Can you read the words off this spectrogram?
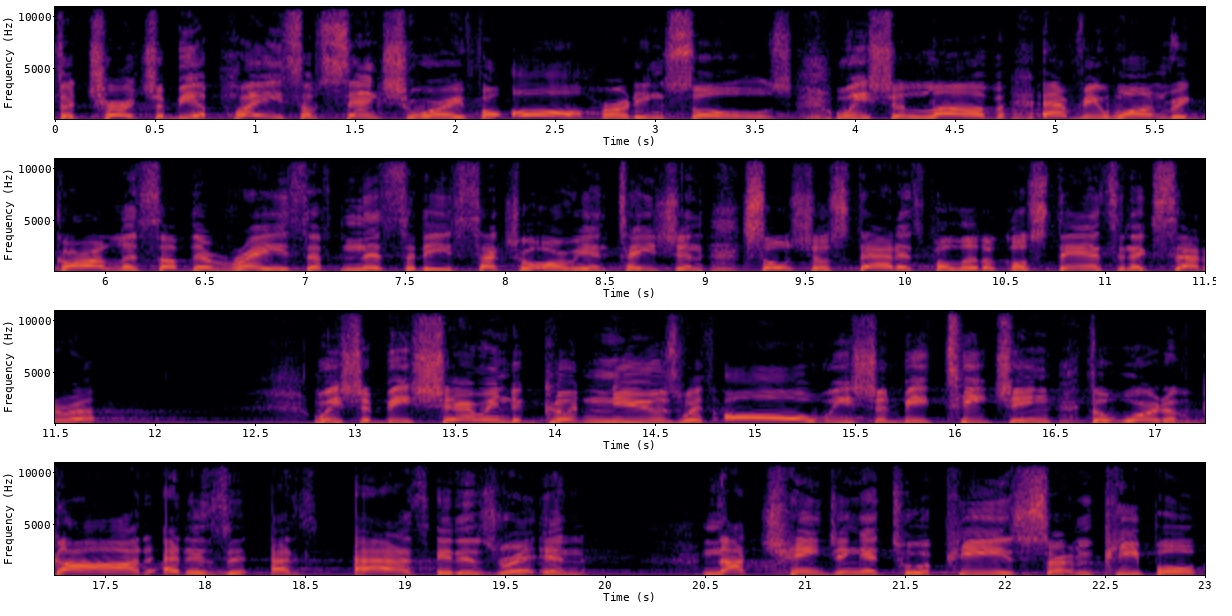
The church should be a place of sanctuary for all hurting souls. We should love everyone regardless of their race, ethnicity, sexual orientation, social status, political stance, and etc. We should be sharing the good news with all. We should be teaching the word of God as, as, as it is written not changing it to appease certain people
